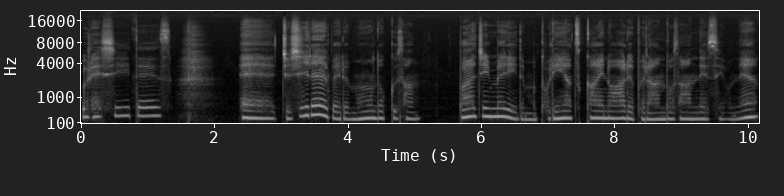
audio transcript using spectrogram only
嬉しいです。えー、樹脂レーベル猛毒さん。バージンメリーでも取り扱いのあるブランドさんですよね。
